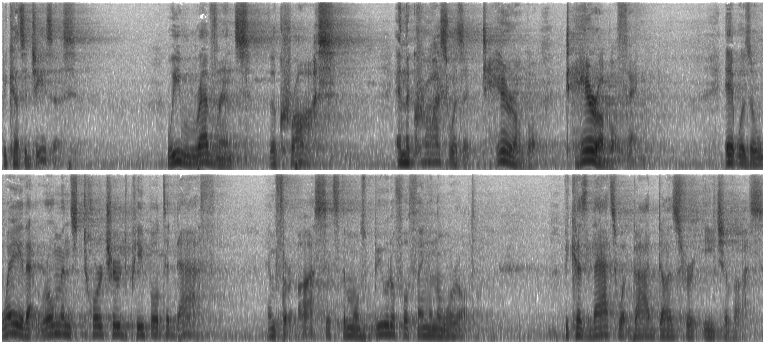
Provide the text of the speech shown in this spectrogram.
because of Jesus. We reverence the cross. And the cross was a terrible, terrible thing. It was a way that Romans tortured people to death. And for us, it's the most beautiful thing in the world because that's what God does for each of us.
